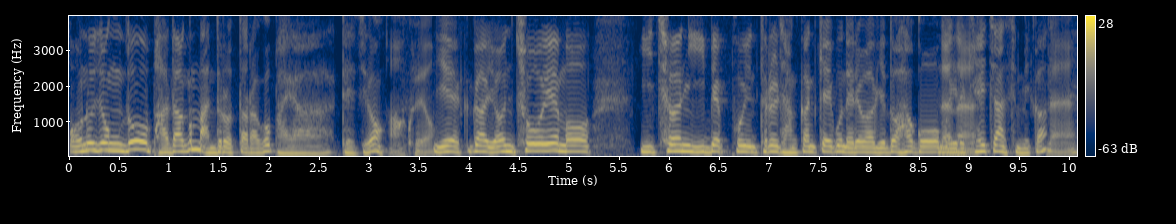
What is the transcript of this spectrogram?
어느 정도 바닥은 만들었다라고 봐야 되죠. 아, 그래요? 예, 그러니까 연초에 뭐 2,200 포인트를 잠깐 깨고 내려가기도 하고 뭐 네네. 이렇게 했지 않습니까? 네.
